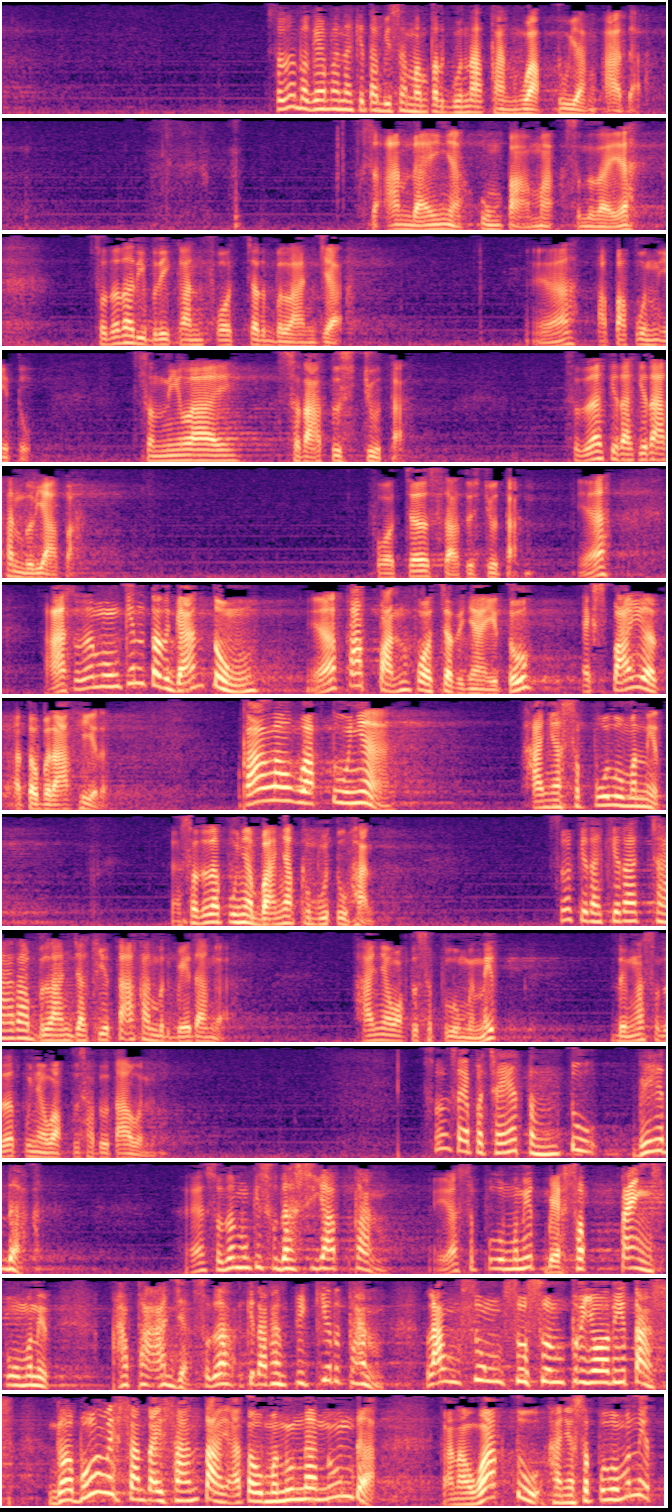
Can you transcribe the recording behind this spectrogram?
Saudara, bagaimana kita bisa mempergunakan waktu yang ada? Seandainya, umpama, saudara ya. Saudara diberikan voucher belanja ya, apa pun itu. Senilai 100 juta. Saudara kira-kira akan beli apa? Voucher 100 juta, ya. Nah, saudara mungkin tergantung ya kapan vouchernya itu expired atau berakhir. Kalau waktunya hanya 10 menit, dan saudara punya banyak kebutuhan, so kira-kira cara belanja kita akan berbeda nggak? Hanya waktu 10 menit, dengan saudara punya waktu satu tahun. Saya percaya tentu beda. Ya, saudara mungkin sudah siapkan. Ya, 10 menit besok tank 10 menit. Apa aja, saudara kita akan pikirkan. Langsung susun prioritas. Gak boleh santai-santai atau menunda-nunda. Karena waktu hanya 10 menit.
